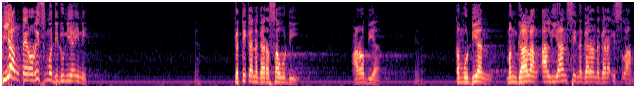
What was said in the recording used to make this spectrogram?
biang terorisme di dunia ini. Ya. Ketika negara Saudi Arabia ya, kemudian menggalang aliansi negara-negara Islam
